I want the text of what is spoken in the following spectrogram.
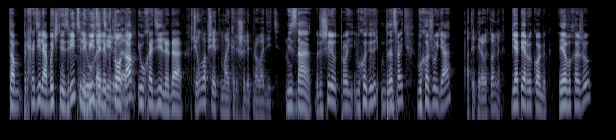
там приходили обычные зрители, И видели, уходили, кто да. там, и уходили, да. Почему вообще этот майк решили проводить? Не знаю, решили вот проводить. Выходит ведущий, насрать, выхожу я, А ты первый комик? я первый комик, я выхожу,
